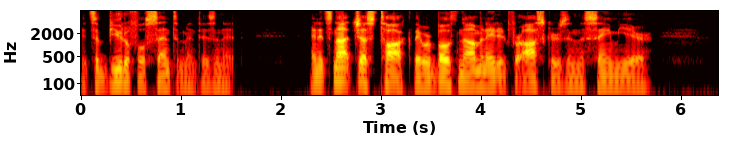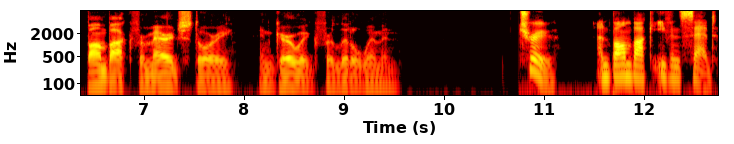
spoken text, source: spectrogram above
It's a beautiful sentiment, isn't it? And it's not just talk, they were both nominated for Oscars in the same year Baumbach for Marriage Story and Gerwig for Little Women. True, and Baumbach even said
